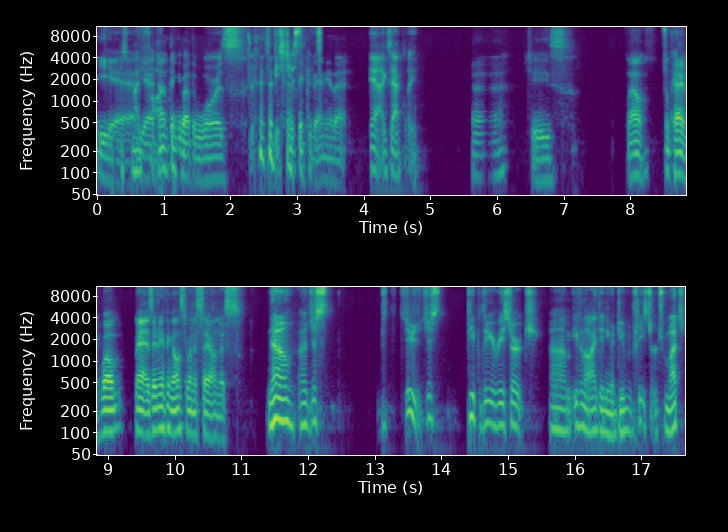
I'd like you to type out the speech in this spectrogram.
Yeah, yeah. thought. Don't think about the wars. It's- it's Don't think of any of that. Yeah, exactly. Uh, jeez. Well, okay. Well, Matt, is there anything else you want to say on this? No, uh, just do just people do your research. Um, even though I didn't even do research much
